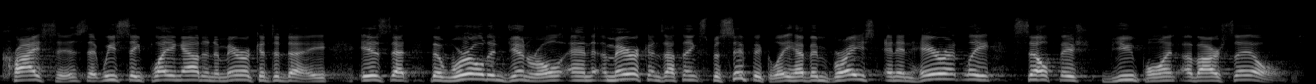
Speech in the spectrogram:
crisis that we see playing out in America today is that the world in general, and Americans, I think specifically, have embraced an inherently selfish viewpoint of ourselves,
